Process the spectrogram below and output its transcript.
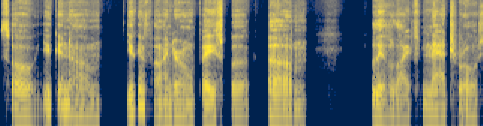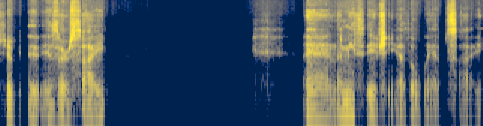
So you can um you can find her on Facebook. Um, Live Life Natural should is her site. And let me see if she has a website.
